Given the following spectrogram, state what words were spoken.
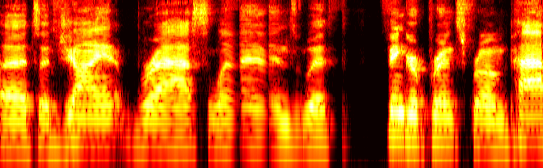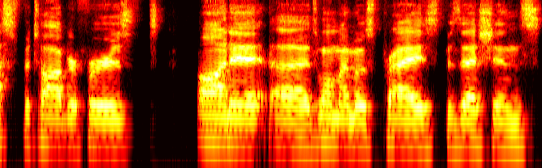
Uh, it's a giant brass lens with fingerprints from past photographers on it. Uh, it's one of my most prized possessions.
